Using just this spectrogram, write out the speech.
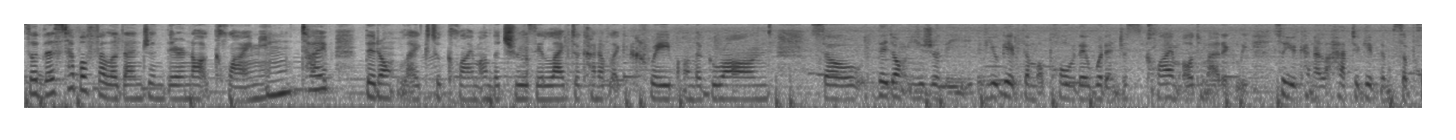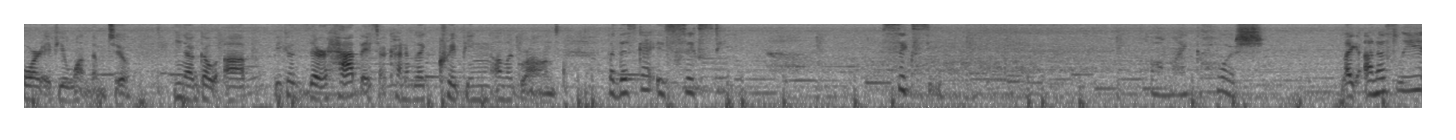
So this type of philodendron, they're not climbing type. They don't like to climb on the trees. They like to kind of like creep on the ground. So they don't usually, if you give them a pole, they wouldn't just climb automatically. So you kind of have to give them support if you want them to, you know, go up because their habits are kind of like creeping on the ground. But this guy is 60. 60. Oh my gosh. Like honestly,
